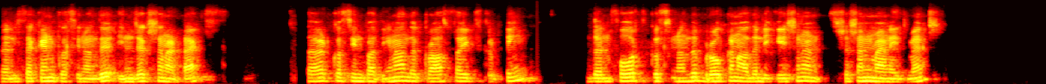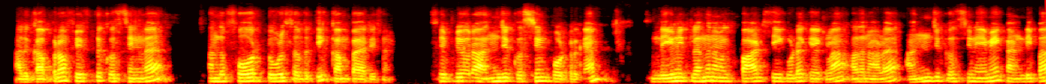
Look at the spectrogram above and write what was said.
தென் செகண்ட் கொஸ்டின் வந்து இன்ஜெக்ஷன் அட்டாக்ஸ் தேர்ட் கொஸ்டின் பார்த்தீங்கன்னா அந்த cross site scripting then fourth question வந்து broken authentication and session management அதுக்கப்புறம் ஃபிஃப்த் கொஸ்டின்ல அந்த ஃபோர் டூல்ஸை பத்தி கம்பேரிசன் ஸோ இப்படி ஒரு அஞ்சு கொஸ்டின் போட்டிருக்கேன். இந்த யூனிட்ல இருந்து நமக்கு பார்ட் சி கூட கேட்கலாம். அதனால அஞ்சு கொஸ்டினையுமே கண்டிப்பா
